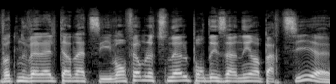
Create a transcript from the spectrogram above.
votre nouvelle alternative. On ferme le tunnel pour des années en partie. Euh,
